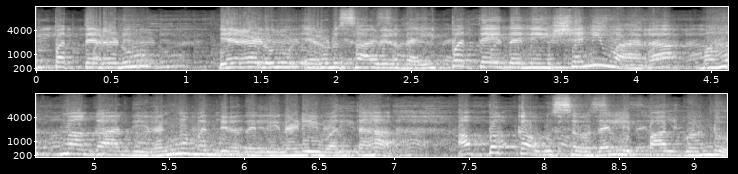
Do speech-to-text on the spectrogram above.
ಇಪ್ಪತ್ತೆರಡು, ಎರಡು ಎರಡು ಸಾವಿರದ ಇಪ್ಪತ್ತೈದನೇ ಶನಿವಾರ ಮಹಾತ್ಮ ಗಾಂಧಿ ರಂಗಮಂದಿರದಲ್ಲಿ ನಡೆಯುವಂತಹ ಅಬ್ಬಕ್ಕ ಉತ್ಸವದಲ್ಲಿ ಪಾಲ್ಗೊಂಡು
